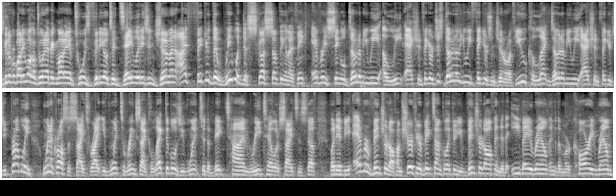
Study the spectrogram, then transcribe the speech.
is good, everybody? Welcome to an Epic My Toys video. Today, ladies and gentlemen, I figured that we would discuss something and I think every single WWE Elite action figure, just WWE figures in general. If you collect WWE action figures, you probably went across the sites, right? You've went to Ringside Collectibles, you've went to the big-time retailer sites and stuff, but have you ever ventured off, I'm sure if you're a big-time collector, you've ventured off into the eBay realm, into the Mercari realm,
